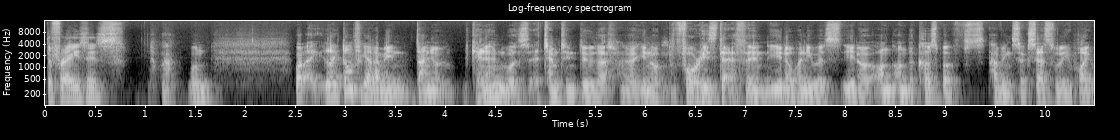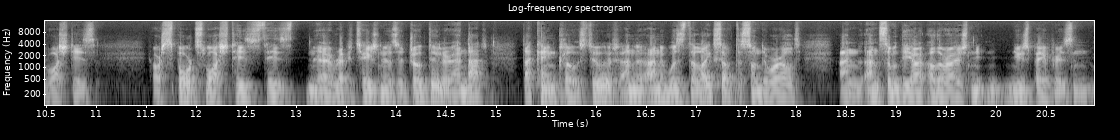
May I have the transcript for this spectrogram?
the phrase is? One, well, like don't forget. I mean, Daniel Kinahan was attempting to do that. Uh, you know, before his death, and you know when he was, you know, on, on the cusp of having successfully whitewashed his or sports washed his his uh, reputation as a drug dealer, and that that came close to it. And and it was the likes of the Sunday World and and some of the other Irish n- newspapers and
